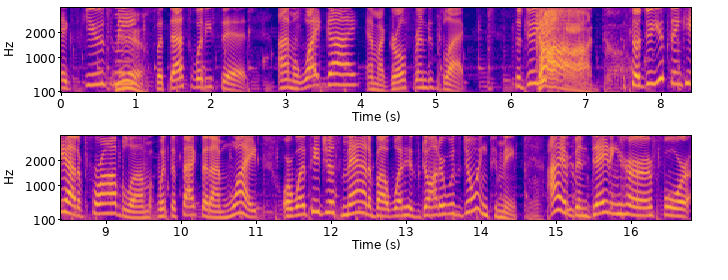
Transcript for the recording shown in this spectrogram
Excuse me, Yeah. but that's what he said. I'm a white guy, and my girlfriend is black. So do you? God. So, do you think he had a problem with the fact that I'm white, or was he just mad about what his daughter was doing to me? I have been dating her for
